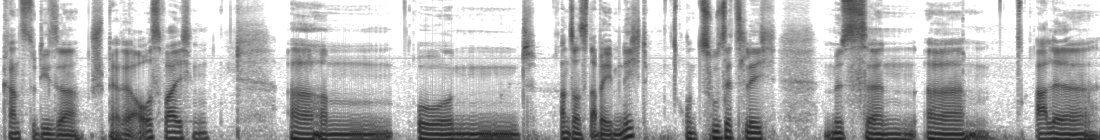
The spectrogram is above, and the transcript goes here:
kannst du dieser Sperre ausweichen. Ähm, und ansonsten aber eben nicht. Und zusätzlich müssen ähm, alle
